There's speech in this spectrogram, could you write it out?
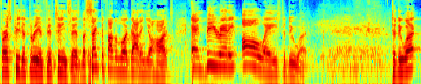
1 Peter 3 and 15 says, But sanctify the Lord God in your hearts and be ready always to do what? To do what?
